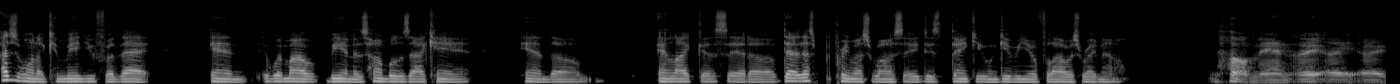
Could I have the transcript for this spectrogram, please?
i just want to commend you for that and with my being as humble as i can and um and like i said uh that that's pretty much what i say just thank you and giving you flowers right now oh man i i, I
